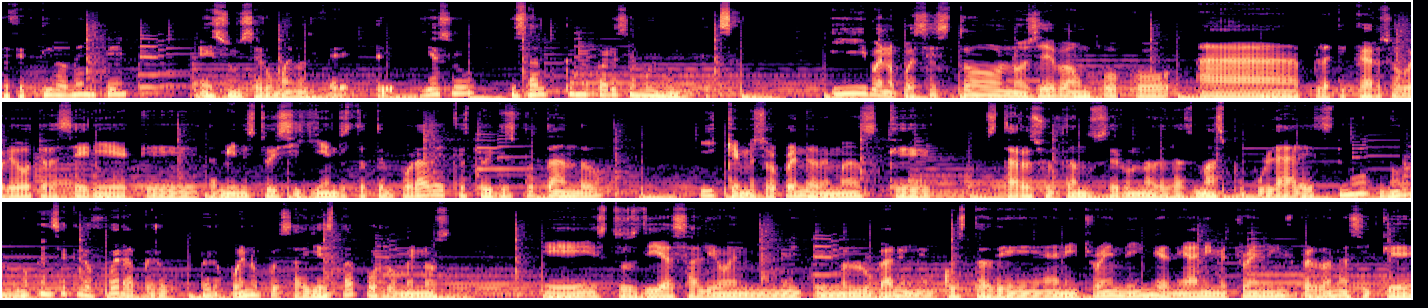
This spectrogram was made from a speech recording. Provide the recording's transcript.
efectivamente es un ser humano diferente y eso es algo que me parece muy muy interesante y bueno, pues esto nos lleva un poco a platicar sobre otra serie que también estoy siguiendo esta temporada y que estoy disfrutando y que me sorprende además que está resultando ser una de las más populares. No, no, no pensé que lo fuera, pero, pero bueno, pues ahí está, por lo menos eh, estos días salió en el primer lugar en la encuesta de Anime Trending, de Anime perdón, así que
